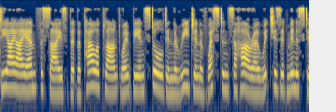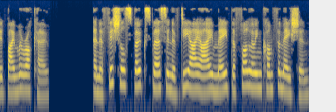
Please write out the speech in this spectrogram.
DII emphasized that the power plant won't be installed in the region of Western Sahara which is administered by Morocco. An official spokesperson of DII made the following confirmation.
